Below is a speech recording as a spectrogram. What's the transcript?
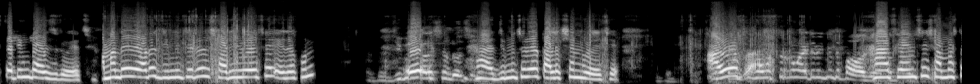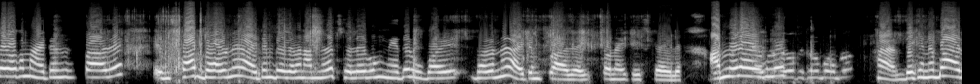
স্টার্টিং প্রাইস রয়েছে। আমাদের আরও জিমিচুরের শাড়ি রয়েছে এই দেখুন। হ্যাঁ জিমিচুরের কালেকশন রয়েছে। আরও সমস্ত রকম আইটেম কিন্তু পাওয়া যায়। হ্যাঁ ফ্যান্সি সমস্ত রকম আইটেম পাওয়া যায়। সব ধরনের আইটেম পেয়ে যাবেন। আপনারা ছেলে এবং মেয়েদের উভয় ধরনের আইটেম পাওয়া যায় সোনাই টেক্সটাইলে আপনারা এগুলো হ্যাঁ দেখে নেব। আর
